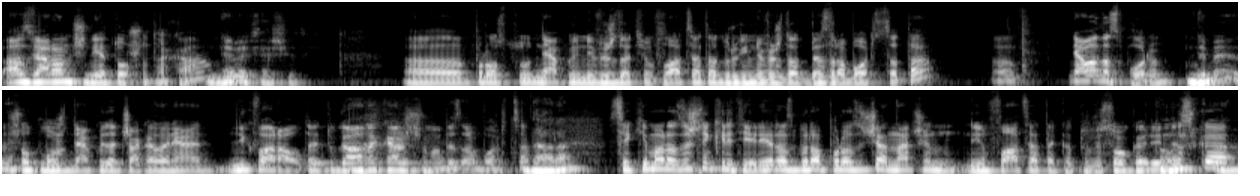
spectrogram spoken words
Аз вярвам, че не е точно така. Не бе, кажеш така. А, просто някои не виждат инфлацията, други не виждат безработицата. А, няма да спорим, Не бе, да. защото може някой да чака да няма никаква работа и тогава да каже, че има безработица. Да, да. Всеки има различни критерии, разбира по различен начин инфлацията като висока или Точно ниска. така.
